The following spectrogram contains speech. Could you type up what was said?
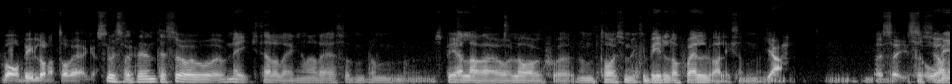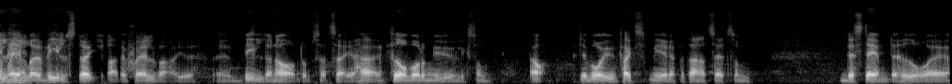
var bilderna tar vägen. Plus att det är inte så unikt heller längre när det är som de spelare och lag. De tar så mycket bilder själva liksom. Ja, precis och vill hellre vill styra det själva ju. Eh, bilden av dem så att säga. Här, förr var de ju liksom, ja det var ju faktiskt media på ett annat sätt som bestämde hur eh,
